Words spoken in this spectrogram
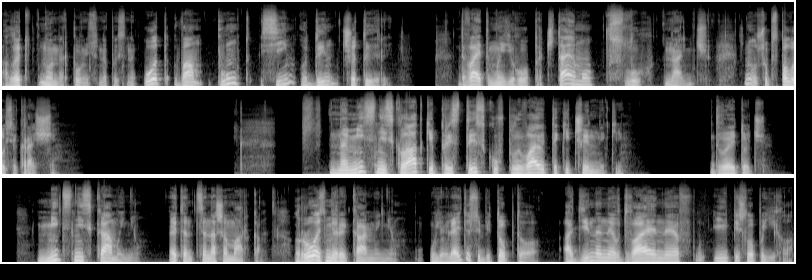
Але тут номер повністю написаний. От вам пункт 7.1.4. Давайте ми його прочитаємо вслух на ніч. Ну, щоб спалося краще. На міцність кладки при стиску впливають такі чинники. Двоєточі. Міцність каменю. Це, це наша марка. Розміри каменю. Уявляєте собі? Тобто 1 НФ, 2 НФ і пішло-поїхало.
